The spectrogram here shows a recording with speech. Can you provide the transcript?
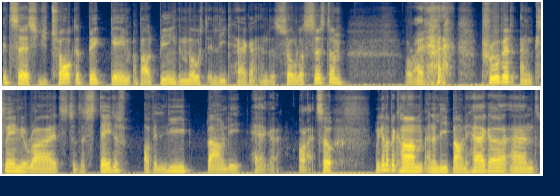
It says you talked a big game about being the most elite hacker in the solar system. Alright. Prove it and claim your rights to the status of elite bounty hacker. Alright, so we're gonna become an elite bounty hacker and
